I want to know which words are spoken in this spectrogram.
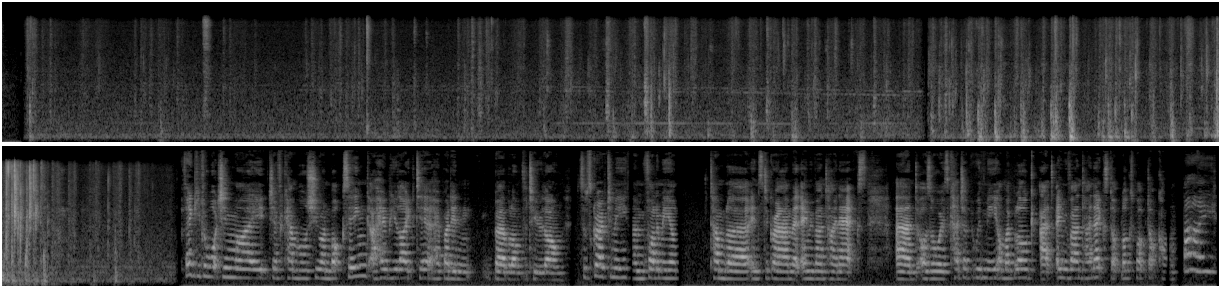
Thank you for watching my Jeff Campbell shoe unboxing. I hope you liked it. I hope I didn't burble on for too long. Subscribe to me and follow me on Tumblr, Instagram at Amy X. And as always, catch up with me on my blog at amyvalentinex.blogspot.com. Bye!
